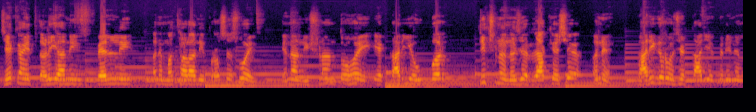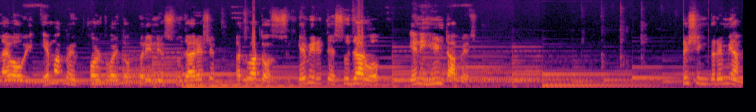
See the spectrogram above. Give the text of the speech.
જે કાંઈ તળિયાની પેલની અને મથાળાની પ્રોસેસ હોય, એના નિષ્ણાંતો હોય, એ કાર્ય ઉપર તીક્ષ્ણ નજર રાખે છે અને કારીગરો જે કાર્ય કરીને લાવ્યા હોય, એમાં કંઈ ફોલ્ટ હોય તો કરીને સુધારે છે અથવા તો કેવી રીતે સુધારવો એની હિન્ટ આપે છે. ફિનિશિંગ દરમિયાન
